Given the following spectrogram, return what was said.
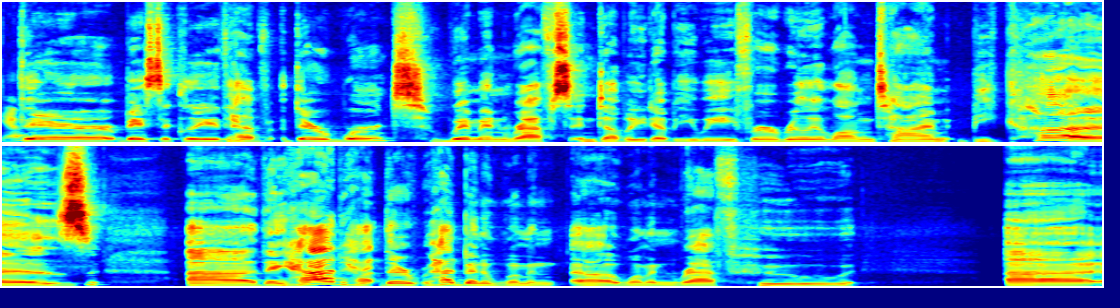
Yeah. There basically have there weren't women refs in WWE for a really long time because uh, they had, had there had been a woman uh, woman ref who uh,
